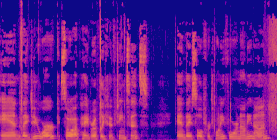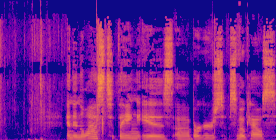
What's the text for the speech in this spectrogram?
And they do work, so I paid roughly 15 cents and they sold for $24.99. And then the last thing is uh, Burgers Smokehouse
